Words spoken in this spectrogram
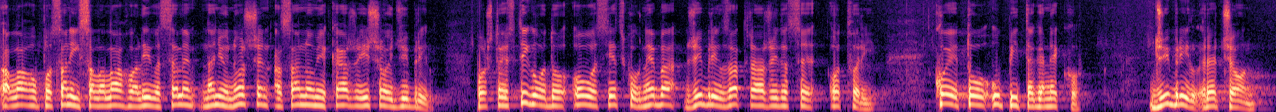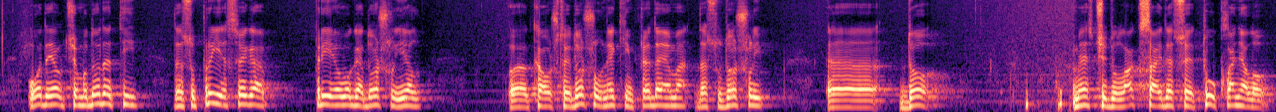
Allahu poslanik sallallahu alaihi ve sellem na njoj nošen, a sa mnom je, kaže, išao je Džibril. Pošto je stigao do ovo svjetskog neba, Džibril zatraži da se otvori. Ko je to, upita ga neko. Džibril, reče on. Ovdje jel, ćemo dodati da su prije svega, prije ovoga došli, jel, e, kao što je došlo u nekim predajama, da su došli e, do mesčidu Laksa i da se tu klanjalo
